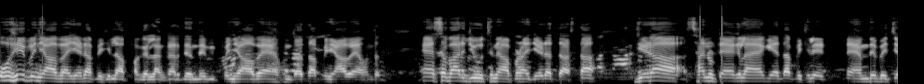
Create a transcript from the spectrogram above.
ਉਹੀ ਪੰਜਾਬ ਹੈ ਜਿਹੜਾ ਪਿਛਲਾ ਆਪਾਂ ਗੱਲਾਂ ਕਰਦੇ ਹੁੰਦੇ ਵੀ ਪੰਜਾਬ ਐ ਹੁੰਦਾ ਤਾਂ ਪੰਜਾਬ ਐ ਹੁੰਦਾ। ਇਸ ਵਾਰ ਯੂਥ ਨੇ ਆਪਣਾ ਜਿਹੜਾ ਦੱਸਤਾ, ਜਿਹੜਾ ਸਾਨੂੰ ਟੈਗ ਲਾਇਆ ਗਿਆ ਤਾਂ ਪਿਛਲੇ ਟਾਈਮ ਦੇ ਵਿੱਚ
